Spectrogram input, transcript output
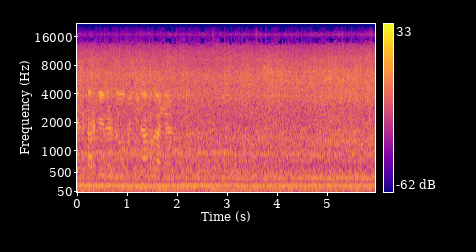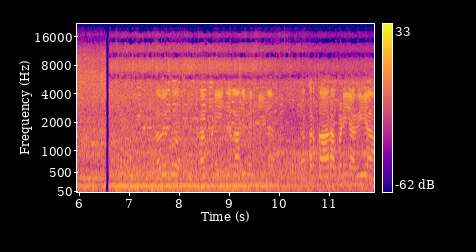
ਇਸ ਕਰਕੇ ਫਿਰ ਦੋ ਮਸ਼ੀਨਾਂ ਮੰਗਾਈਆਂ। ਆ ਵੇਖੋ, ਆਪਣੀ ਜਲਾਂ ਦੀ ਮਸ਼ੀਨ ਕਰਤਾਰ ਆਪਣੀ ਆ ਗਈ ਆ।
